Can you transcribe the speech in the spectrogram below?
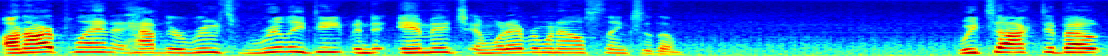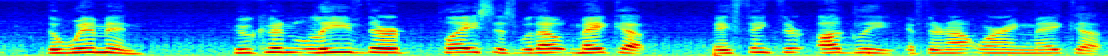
on our planet have their roots really deep into image and what everyone else thinks of them. We talked about the women who couldn't leave their places without makeup. They think they're ugly if they're not wearing makeup.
